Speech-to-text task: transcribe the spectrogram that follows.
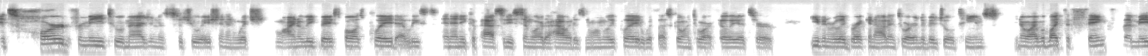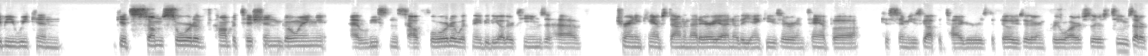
it's hard for me to imagine a situation in which minor league baseball is played, at least in any capacity similar to how it is normally played, with us going to our affiliates or even really breaking out into our individual teams. You know, I would like to think that maybe we can get some sort of competition going, at least in South Florida, with maybe the other teams that have training camps down in that area. I know the Yankees are in Tampa. Kissimmee's got the Tigers, the Phillies are there in Clearwater. So there's teams that are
